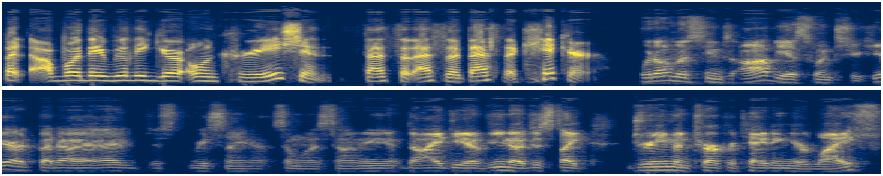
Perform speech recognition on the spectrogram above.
but uh, were they really your own creation? That's the, that's the, that's the kicker. What almost seems obvious once you hear it, but I, I just recently someone was telling me the idea of you know just like dream interpreting your life.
